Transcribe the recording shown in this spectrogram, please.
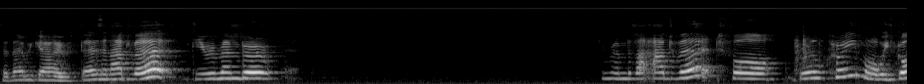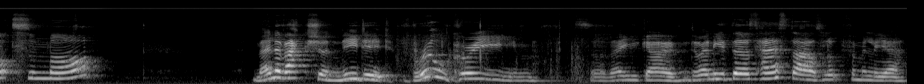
So there we go. There's an advert. Do you remember? Do you remember that advert for Brylcreem? Or we've got some more. Men of action needed Brylcreem. So there you go. Do any of those hairstyles look familiar?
